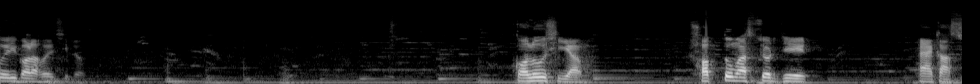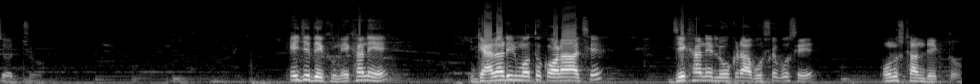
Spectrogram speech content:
তৈরি করা হয়েছিল। কলোসিয়াম, সপ্তম আশ্চর্যের এক আশ্চর্য। এই যে দেখুন, এখানে গ্যালারির মতো করা আছে, যেখানে লোকরা বসে বসে অনুষ্ঠান দেখতো।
